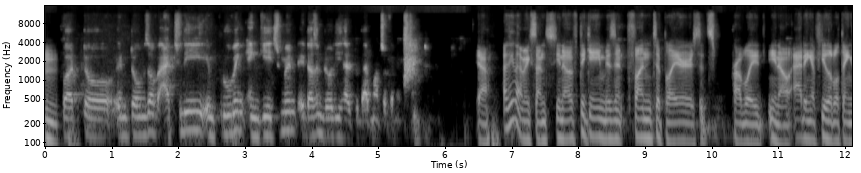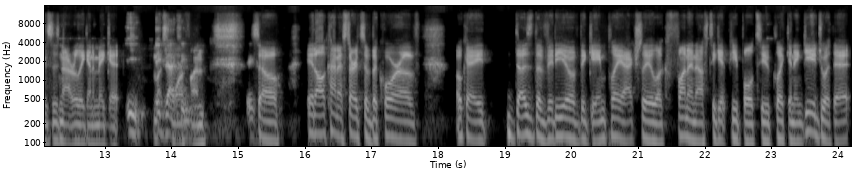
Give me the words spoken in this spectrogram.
mm. but uh, in terms of actually improving engagement, it doesn't really help to that much of an extent. Yeah, I think that makes sense. You know, if the game isn't fun to players, it's probably you know adding a few little things is not really going to make it much exactly. more fun. Exactly. So it all kind of starts of the core of okay, does the video of the gameplay actually look fun enough to get people to click and engage with it?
